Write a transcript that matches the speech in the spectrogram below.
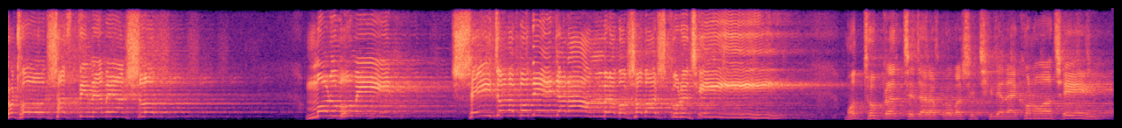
কঠোর শাস্তি নেমে আসলো। মরুভূমির সেই জনপদে যারা আমরা বসবাস করেছি, মধ্যপ্রাচ্যে যারা প্রবাসী ছিলেন, এখনও আছেন।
